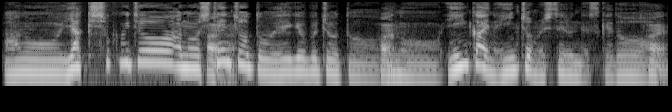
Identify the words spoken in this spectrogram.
あの役職上あの支店長と営業部長と、はい。あの委員会の委員長もしてるんですけど、はい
